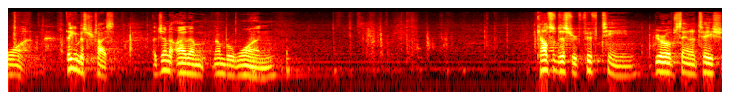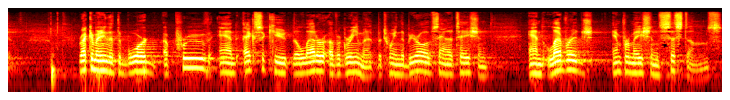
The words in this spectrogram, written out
one. Thank you, Mr. Tyson. Agenda item number one. Council District 15, Bureau of Sanitation, recommending that the board approve and execute the letter of agreement between the Bureau of Sanitation and Leverage Information Systems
